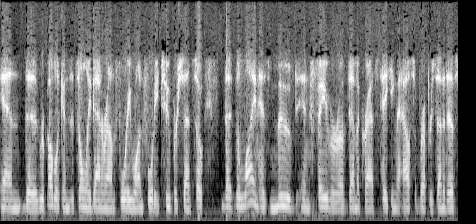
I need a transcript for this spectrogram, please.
and the Republicans, it's only down around 41, 42 percent. So the the line has moved in favor of Democrats taking the House of Representatives.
